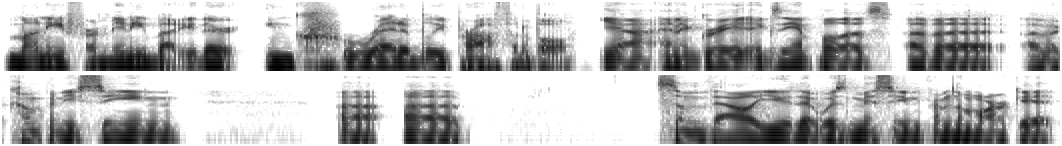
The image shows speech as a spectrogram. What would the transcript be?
money from anybody. They're incredibly profitable. Yeah, and a great example of of a of a company seeing uh, uh, some value that was missing from the market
